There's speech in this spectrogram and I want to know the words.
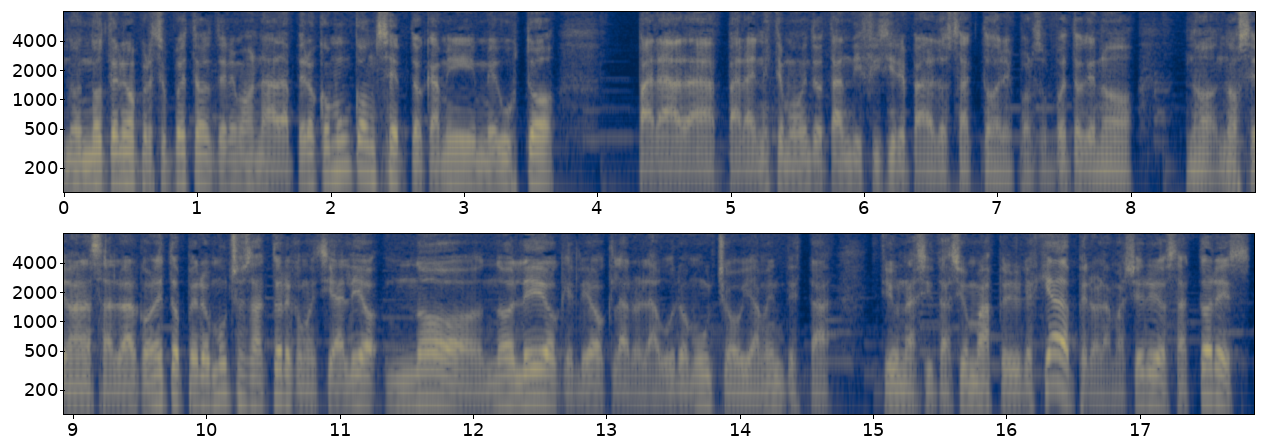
no, no tenemos presupuesto, no tenemos nada. Pero como un concepto que a mí me gustó para, para en este momento tan difícil para los actores. Por supuesto que no, no, no se van a salvar con esto, pero muchos actores, como decía Leo, no, no Leo, que Leo, claro, laburó mucho, obviamente está, tiene una situación más privilegiada, pero la mayoría de los actores,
